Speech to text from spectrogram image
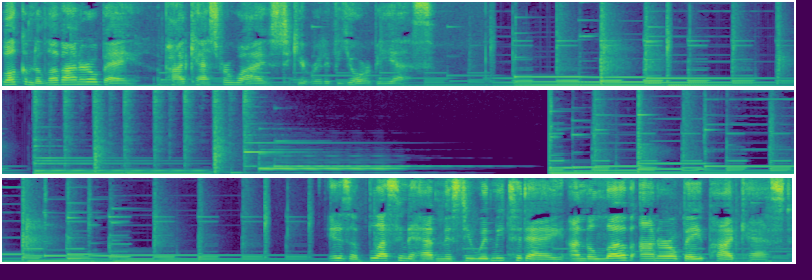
Welcome to Love, Honor, Obey, a podcast for wives to get rid of your BS. It is a blessing to have Misty with me today on the Love, Honor, Obey podcast.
